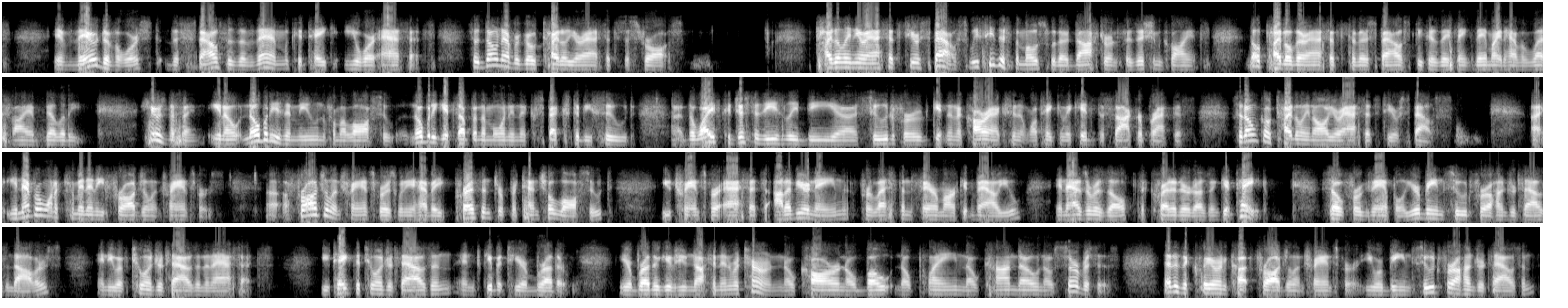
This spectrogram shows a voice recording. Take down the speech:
If they're divorced, the spouses of them could take your assets. So don't ever go title your assets to straws titling your assets to your spouse. We see this the most with our doctor and physician clients. They'll title their assets to their spouse because they think they might have less liability. here's the thing. You know, nobody's immune from a lawsuit. Nobody gets up in the morning and expects to be sued. Uh, the wife could just as easily be uh, sued for getting in a car accident while taking the kids to soccer practice. So don't go titling all your assets to your spouse. Uh, you never want to commit any fraudulent transfers. Uh, a fraudulent transfer is when you have a present or potential lawsuit you transfer assets out of your name for less than fair market value, and as a result, the creditor doesn't get paid. So, for example, you're being sued for $100,000 and you have 200,000 in assets. You take the 200,000 and give it to your brother. Your brother gives you nothing in return. No car, no boat, no plane, no condo, no services. That is a clear and cut fraudulent transfer. You were being sued for 100,000.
